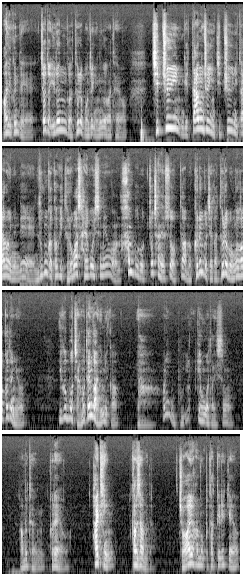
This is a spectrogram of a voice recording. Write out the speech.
아니 근데 저도 이런 거 들어본 적 있는 것 같아요. 집주인, 땅 주인, 집주인이 따로 있는데 누군가 거기 들어와 살고 있으면 함부로 쫓아낼 수 없다. 뭐 그런 걸 제가 들어본 것 같거든요. 이거 뭐 잘못된 거 아닙니까? 야, 아니 뭐 이런 경우가 다 있어. 아무튼 그래요. 화이팅! 감사합니다. 좋아요 한번 부탁드릴게요.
